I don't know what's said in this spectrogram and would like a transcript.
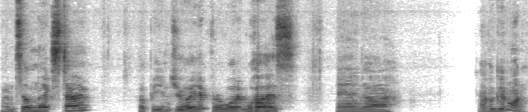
Until next time, hope you enjoyed it for what it was, and uh, have a good one.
